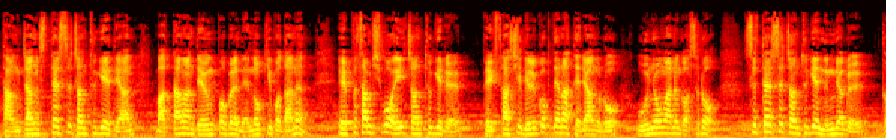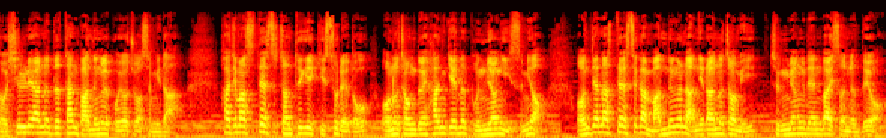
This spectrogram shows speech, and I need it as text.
당장 스텔스 전투기에 대한 마땅한 대응법을 내놓기보다는 F-35A 전투기를 147대나 대량으로 운용하는 것으로 스텔스 전투기의 능력을 더 신뢰하는 듯한 반응을 보여주었습니다. 하지만 스텔스 전투기 기술에도 어느 정도의 한계는 분명히 있으며 언제나 스텔스가 만능은 아니라는 점이 증명된 바 있었는데요.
